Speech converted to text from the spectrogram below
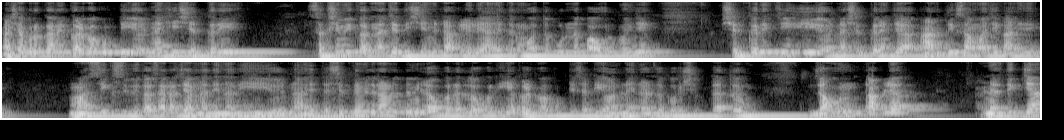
अशा प्रकारे कळवाकुट्टी योजना ही शेतकरी सक्षमीकरणाच्या दिशेने टाकलेली आहे. तर महत्त्वपूर्ण पाऊल म्हणजे शेतकरीची ही योजना शेतकऱ्यांच्या आर्थिक सामाजिक आणि मासिक विकासाला चालना देणारी ही योजना आहे. तर शेतकरी मित्रांनो तुम्ही लवकरात लवकर या कल्पना कुट्टीसाठी ऑनलाईन अर्ज करू शकता. तर जाऊन आपल्या नजदीकच्या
